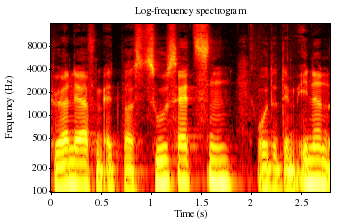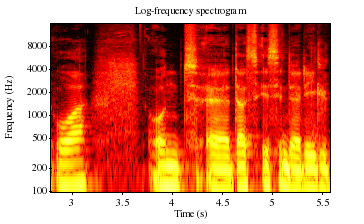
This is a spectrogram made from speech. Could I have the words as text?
Hörnerven etwas zusetzen oder dem Innenohr. Und äh, das ist in der Regel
